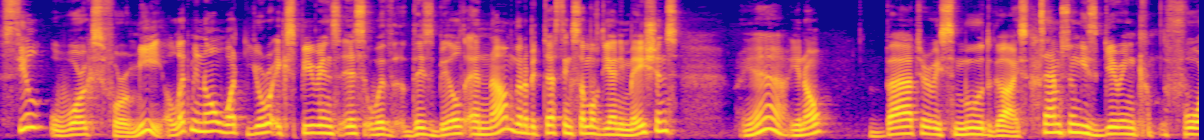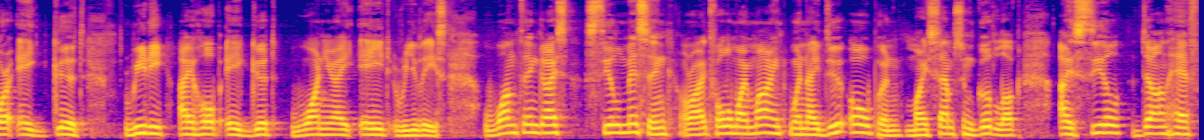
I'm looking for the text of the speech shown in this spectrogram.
still works for me. Let me know what your experience is with this build. And now I'm going to be testing some of the animations. Yeah, you know, battery smooth, guys. Samsung is gearing for a good really i hope a good one UI 8 release. One thing guys still missing all right? Follow my mind. When i do open my samsung good lock i still don't have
